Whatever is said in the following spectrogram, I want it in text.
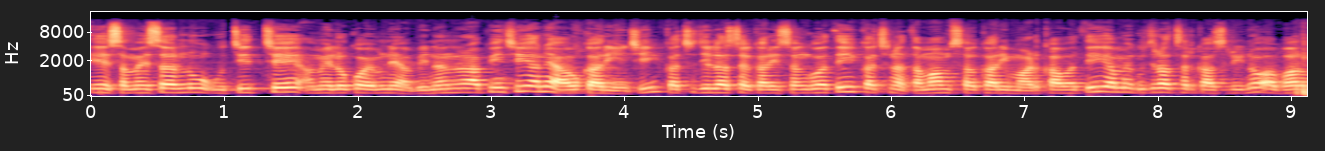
એ સમયસરનું ઉચિત છે. અમે લોકો એમને અભિનંદન આપીએ છીએ અને આવકારીએ છીએ. કચ્છ જિલ્લા સહકારી સંઘ વતી, કચ્છના તમામ સહકારી માળખા વતી અમે ગુજરાત સરકારશ્રીનો આભાર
